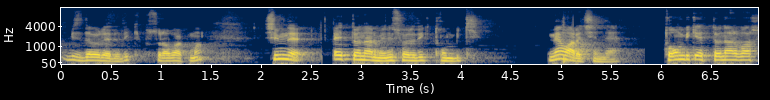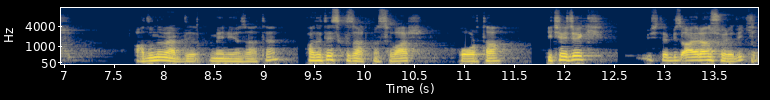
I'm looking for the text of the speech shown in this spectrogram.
Biz de öyle dedik kusura bakma. Şimdi et döner menü söyledik tombik. Ne var içinde? Tombik et döner var. Adını verdi menüye zaten. Patates kızartması var. Orta. İçecek. işte biz ayran söyledik.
